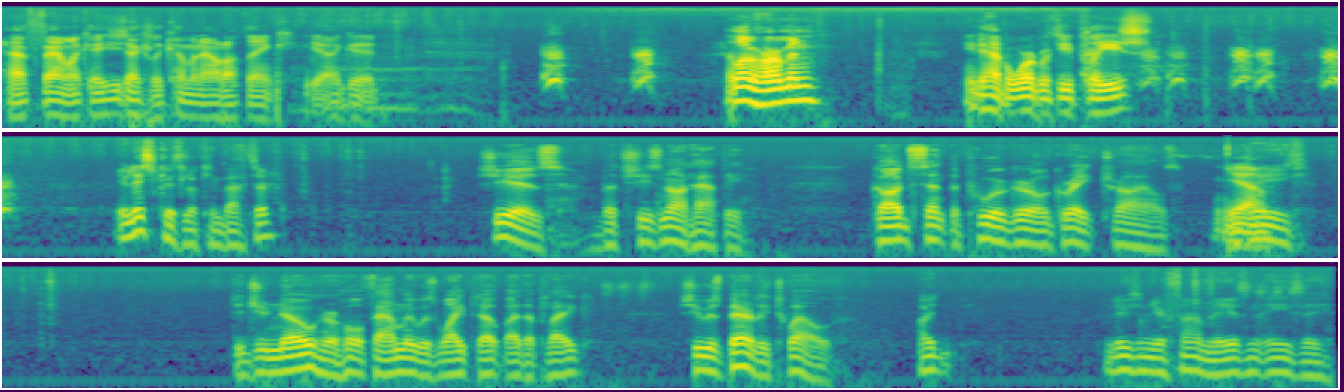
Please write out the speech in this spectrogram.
have family. Okay, he's actually coming out, I think. Yeah, good. Hello, Herman. Need to have a word with you, please. Elishka's looking better. She is, but she's not happy. God sent the poor girl great trials. Yeah. Indeed. Did you know her whole family was wiped out by the plague? She was barely twelve. I... Losing your family isn't easy.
